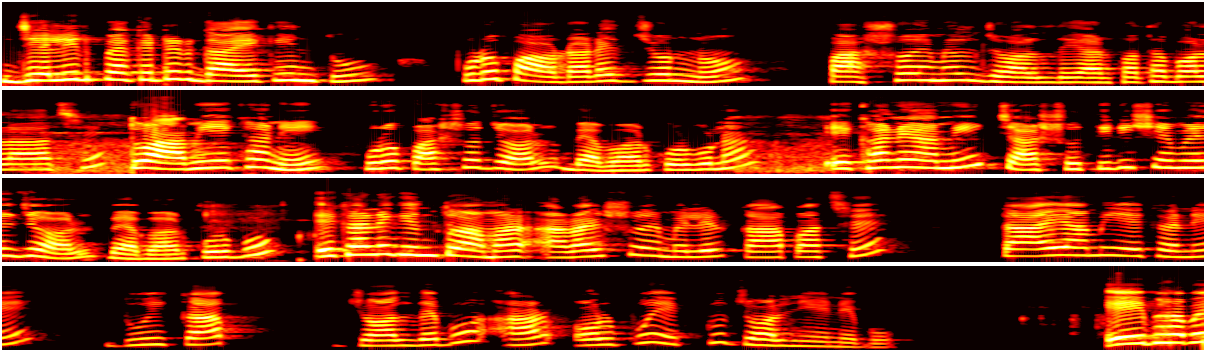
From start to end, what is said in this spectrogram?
জেলির প্যাকেটের গায়ে কিন্তু পুরো পাউডারের জন্য পাঁচশো এমএল জল দেওয়ার কথা বলা আছে। তো আমি এখানে পুরো পাঁচশো জল ব্যবহার করব না। এখানে আমি চারশো তিরিশ এমএল জল ব্যবহার করব। এখানে কিন্তু আমার আড়াইশো এমএলের কাপ আছে। তাই আমি এখানে দুই কাপ জল দেব আর অল্প একটু জল নিয়ে নেব। এইভাবে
